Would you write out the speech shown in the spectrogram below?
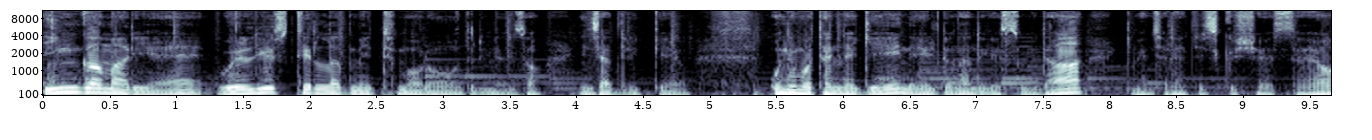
잉거마리의 Will You Still Love Me Tomorrow 들으면서 인사드릴게요. 오늘 못한 얘기 내일 또 나누겠습니다. 김현철의 디스크쇼였어요.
